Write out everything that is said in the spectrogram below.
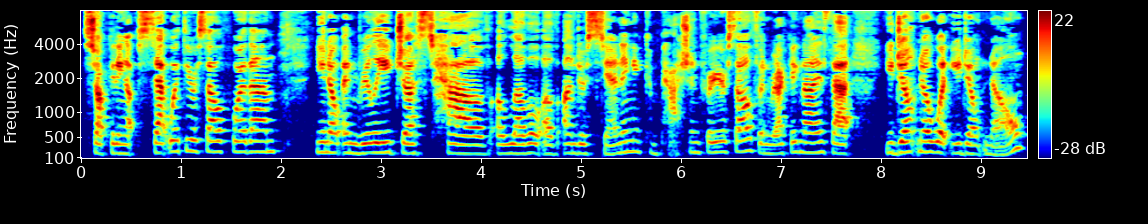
stop getting upset with yourself for them, you know, and really just have a level of understanding and compassion for yourself and recognize that you don't know what you don't know.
